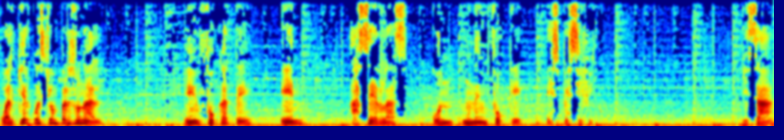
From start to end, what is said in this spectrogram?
cualquier cuestión personal, enfócate en hacerlas con un enfoque específico. Quizá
